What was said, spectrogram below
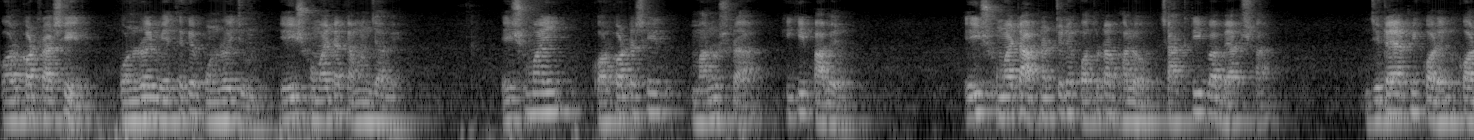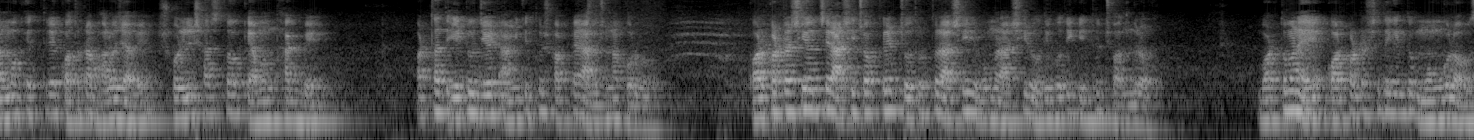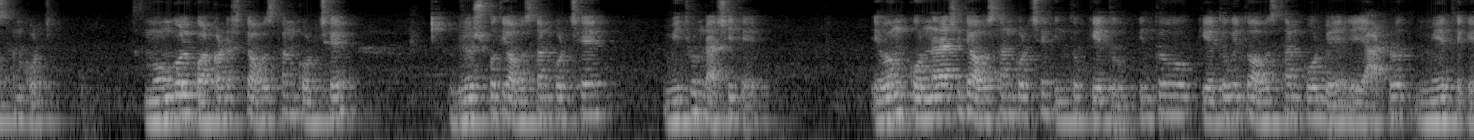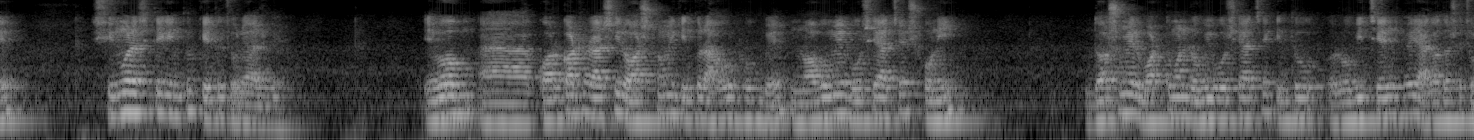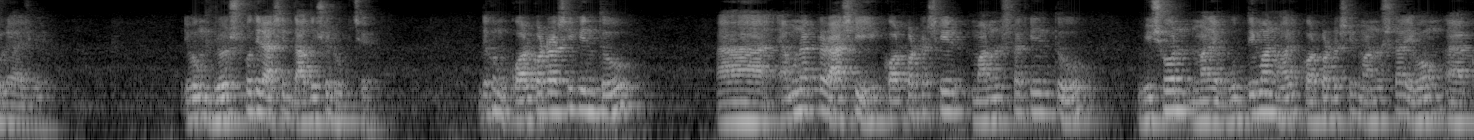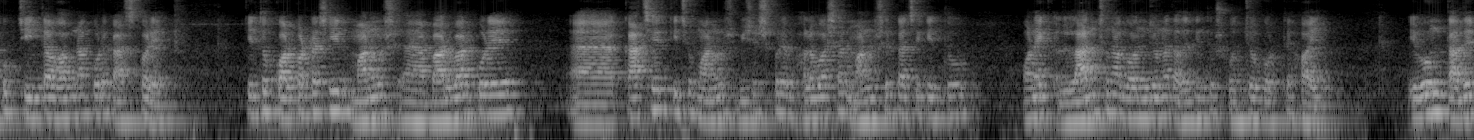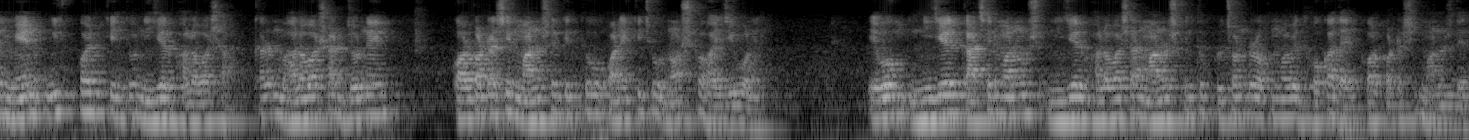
কর্কট রাশির পনেরোই মে থেকে পনেরোই জুন, এই সময়টা কেমন যাবে? এই সময় কর্কট রাশির মানুষরা কি কি পাবেন? এই সময়টা আপনার জন্য কতটা ভালো চাকরি বা ব্যবসা? যেটাই আপনি করেন, কর্মক্ষেত্রে কতটা ভালো যাবে? শরীর স্বাস্থ্য কেমন থাকবে? অর্থাৎ এ টু জেড আমি কিন্তু সবটাই আলোচনা করব। কর্কট রাশি হচ্ছে রাশিচক্রের চতুর্থ রাশি এবং রাশির অধিপতি কিন্তু চন্দ্র। বর্তমানে কর্কট রাশিতে কিন্তু মঙ্গল অবস্থান করছে। মঙ্গল কর্কট রাশিতে অবস্থান করছে, বৃহস্পতি অবস্থান করছে মিথুন রাশিতে এবং কন্যা রাশিতে অবস্থান করছে কিন্তু কেতু। কিন্তু কেতু কিন্তু অবস্থান করবে এই আঠেরো মে থেকে সিংহ রাশিতে কিন্তু কেতু চলে আসবে। এবং কর্কট রাশির অষ্টমে কিন্তু রাহু ঢুকবে। নবমে বসে আছে শনি। দশমের বর্তমান রবি বসে আছে, কিন্তু রবি চেঞ্জ হয়ে একাদশে চলে আসবে। এবং বৃহস্পতি রাশির দ্বাদশে ঢুকছে। দেখুন, কর্কট রাশি কিন্তু এমন একটা রাশি, কর্কট রাশির মানুষরা কিন্তু ভীষণ মানে বুদ্ধিমান হয় কর্কট রাশির মানুষরা এবং খুব চিন্তা ভাবনা করে কাজ করে। কিন্তু কর্কট রাশির মানুষ বারবার করে কাছের কিছু মানুষ, বিশেষ করে ভালোবাসার মানুষের কাছে কিন্তু অনেক লাঞ্ছনা গঞ্জনা তাদের কিন্তু সহ্য করতে হয়। এবং তাদের মেন উইক পয়েন্ট কিন্তু নিজের ভালোবাসা। কারণ ভালোবাসার জন্যে কর্কট রাশির মানুষের কিন্তু অনেক কিছু নষ্ট হয় জীবনে। এবং নিজের কাছের মানুষ, নিজের ভালোবাসার মানুষ কিন্তু প্রচণ্ড রকমভাবে ধোকা দেয় কর্কট রাশির মানুষদের।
